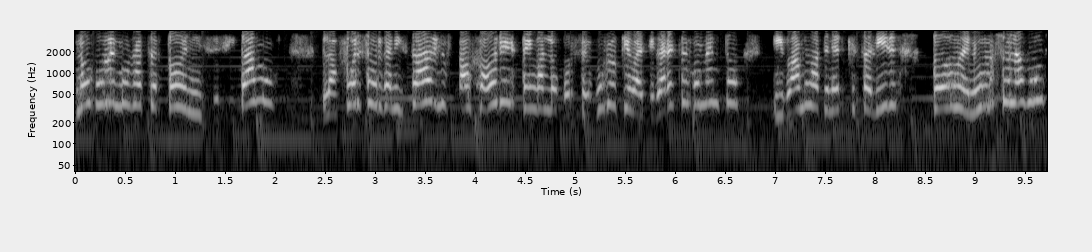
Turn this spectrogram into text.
no podemos hacer todo y necesitamos la fuerza organizada y los trabajadores, tenganlo por seguro que va a llegar ese momento y vamos a tener que salir todos en una sola voz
